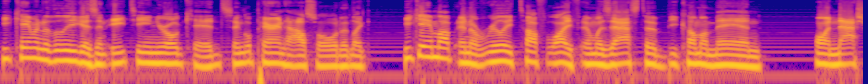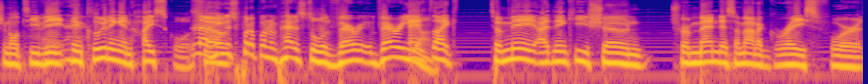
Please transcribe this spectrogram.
he came into the league as an 18 year old kid, single parent household, and like he came up in a really tough life and was asked to become a man on national TV, including in high school. No, so he was put up on a pedestal at very, very young. and like to me, I think he's shown tremendous amount of grace for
